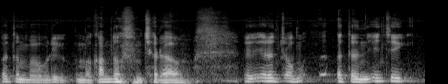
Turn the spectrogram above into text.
어떤 뭐 우리 뭐 감독님처럼 이런 좀 어떤 인식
